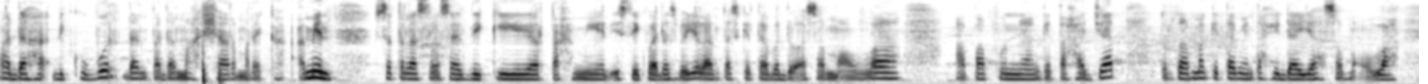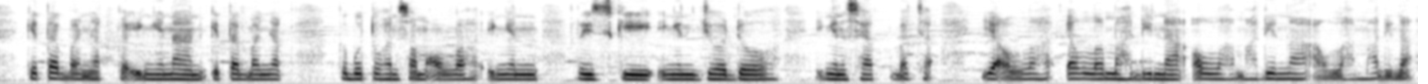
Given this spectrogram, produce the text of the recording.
pada di kubur dan pada mahsyar mereka. Amin. Setelah selesai zikir tahmid istighfar dan sebagainya lantas kita berdoa sama Allah apa pun yang kita hajat terutama kita minta hidayah sama Allah. Kita banyak keinginan kita banyak kebutuhan sama Allah. Ingin rizki ingin jodoh ingin sehat. Baca ya Allah ya Allah mahdina Allah mahdina Allah mahdina.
